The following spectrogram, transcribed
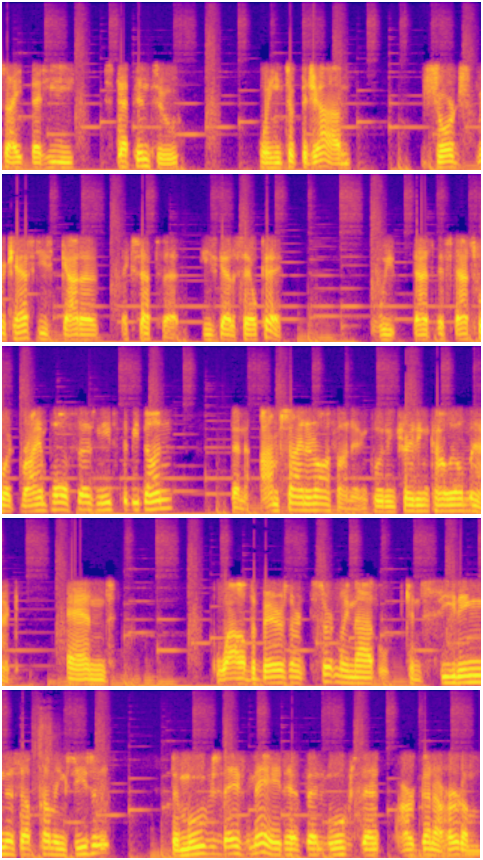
site that he stepped into when he took the job, George McCaskey's got to accept that. He's got to say, okay, we that if that's what Ryan Poles says needs to be done, then I'm signing off on it, including trading Khalil Mack. And while the Bears aren't certainly not conceding this upcoming season, the moves they've made have been moves that are going to hurt them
